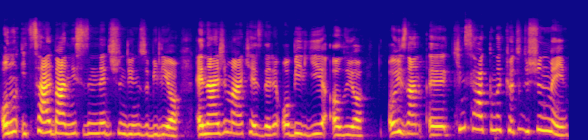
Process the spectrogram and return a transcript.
onun içsel benliği sizin ne düşündüğünüzü biliyor. Enerji merkezleri o bilgiyi alıyor o yüzden e, kimse hakkında kötü düşünmeyin.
